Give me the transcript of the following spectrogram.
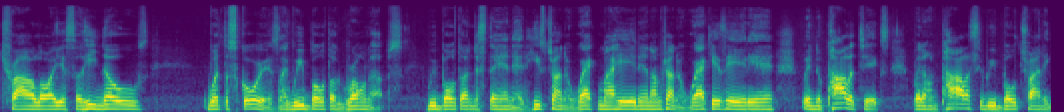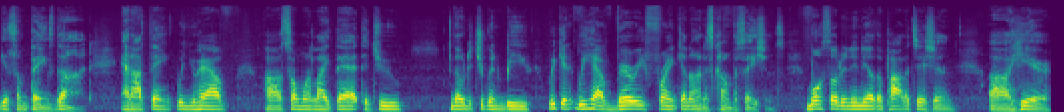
trial lawyer. So he knows what the score is. Like we both are grown-ups. We both understand that he's trying to whack my head in. I'm trying to whack his head in into politics. But on policy, we both trying to get some things done. And I think when you have uh, someone like that, that you know that you're going to be, we can we have very frank and honest conversations, more so than any other politician uh, here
